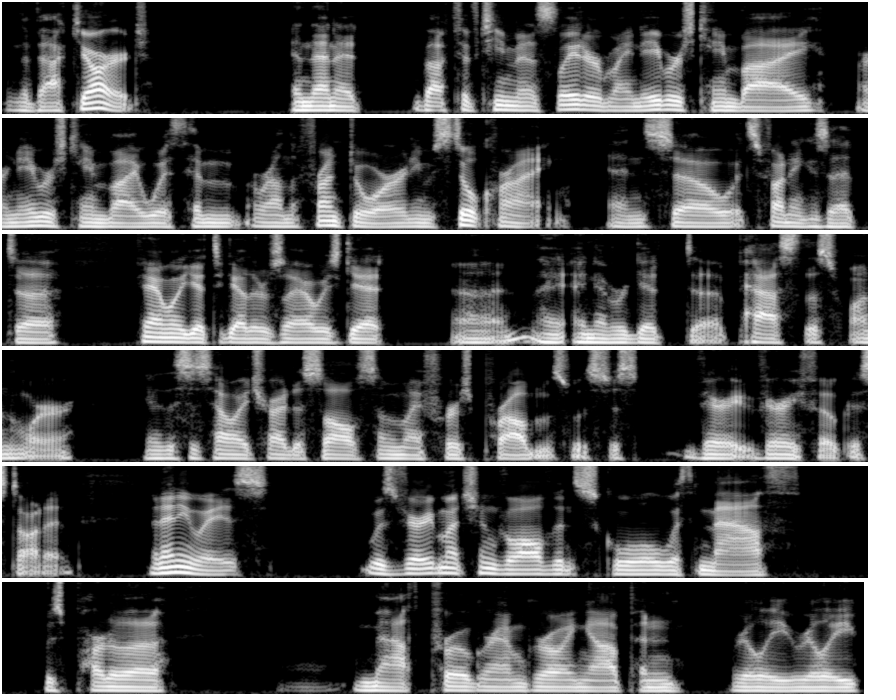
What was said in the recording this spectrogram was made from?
in the backyard, and then at about 15 minutes later, my neighbors came by. Our neighbors came by with him around the front door, and he was still crying. And so it's funny because at uh, family get-togethers, I always get uh, I, I, never get uh, past this one where you know this is how I tried to solve some of my first problems was just very very focused on it. But anyways, was very much involved in school with math. Was part of a uh, math program growing up, and really really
